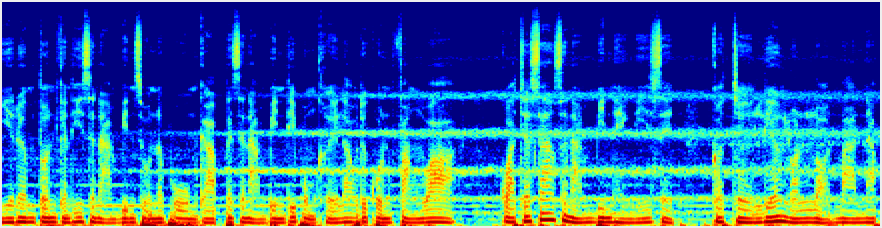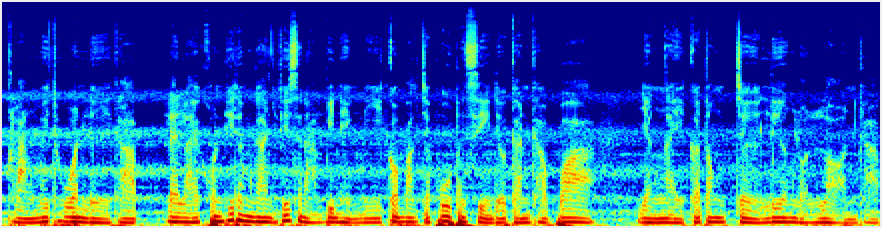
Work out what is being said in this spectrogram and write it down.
นี้เริ่มต้นกันที่สนามบินสุวรรณภูมิครับเป็นสนามบินที่ผมเคยเล่าทุกคนฟังว่า กว่าจะสร้างสนามบินแห่งนี้เสร็จ ก็เจอเรื่องหลอนๆมานับครั้งไม่ถ้วนเลยครับ หลายๆ คนที่ทำงานอยู่ที่สนามบินแห่งนี้ก็มักจะพูดเป็นเสียงเดียวกันครับว่า ยังไงก็ต้องเจอเรื่องหลอนๆครับ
